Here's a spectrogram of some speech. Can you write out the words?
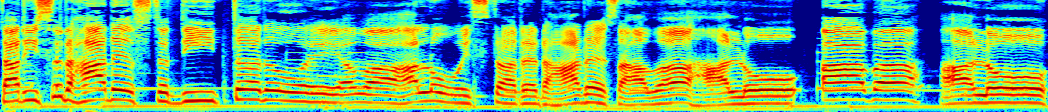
Das ist ein Hannes, der Dieter, du, ey. aber hallo ist da ein Hannes, aber hallo, aber hallo.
